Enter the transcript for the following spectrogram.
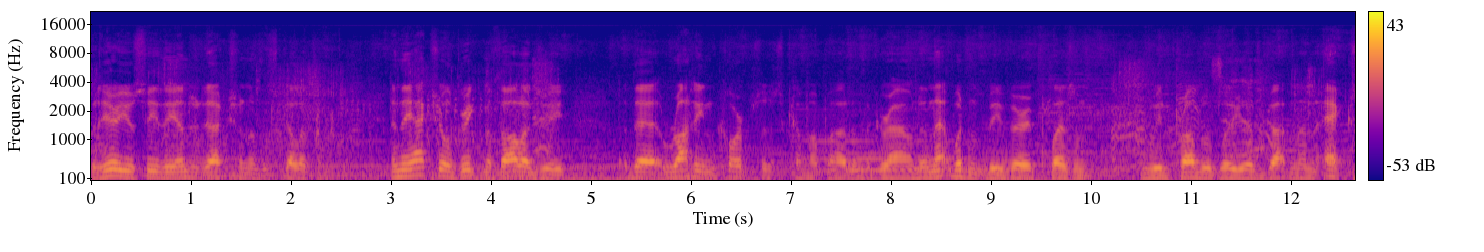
But here you see the introduction of the skeleton. In the actual Greek mythology, the rotting corpses come up out of the ground, and that wouldn't be very pleasant. We'd probably have gotten an X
